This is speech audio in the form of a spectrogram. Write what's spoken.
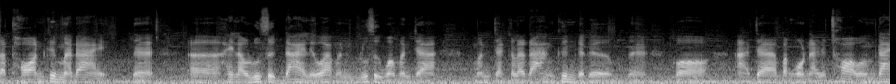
สะท้อนขึ้นมาได้นะให้เรารู้สึกได้เลยว่ามันรู้สึกว่ามันจะมันจะกระด้างขึ้นกว่าเดิมนะก็อาจจะบางคนอาจจะชอบมันได้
